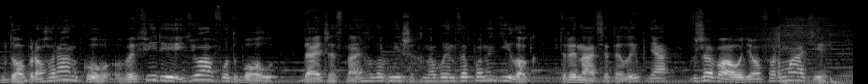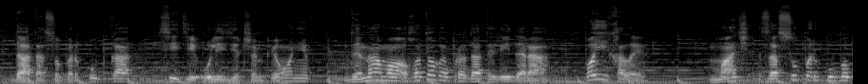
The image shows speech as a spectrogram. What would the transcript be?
Доброго ранку! В ефірі ЮАФутбол. Дайджест найголовніших новин за понеділок, 13 липня, вже в аудіоформаті. Дата Суперкубка, Сіті у Лізі Чемпіонів, Динамо готове продати лідера. Поїхали! Матч за Суперкубок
